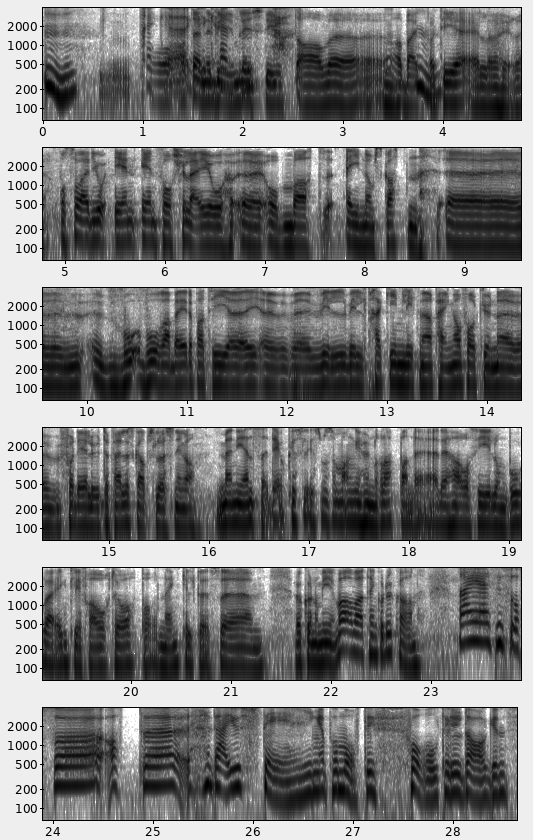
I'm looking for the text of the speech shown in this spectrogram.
Mm. Og at denne byen blir styrt av uh, Arbeiderpartiet mm. eller Høyre. Og så er det jo En, en forskjell er jo uh, åpenbart eiendomsskatten. Uh, hvor, hvor, Arbeiderpartiet vil, vil, trekke inn litt mer penger for å kunne fordele ut til fellesskapsløsninger. Men igjen så er jo ikke liksom så mange hundrelapper det, det, har å si i lommeboka egentlig fra år til år på den enkeltes økonomi. Hva, hva tenker du, Karen? Nei, Jeg syns også at det er justeringer på en måte i forhold til dagens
